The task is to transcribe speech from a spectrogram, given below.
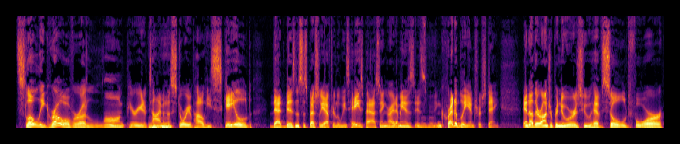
slowly grow over a long period of time. And the mm-hmm. story of how he scaled that business especially after louise Hay's passing right? I mean is, is mm-hmm. incredibly interesting. And other entrepreneurs who have sold for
